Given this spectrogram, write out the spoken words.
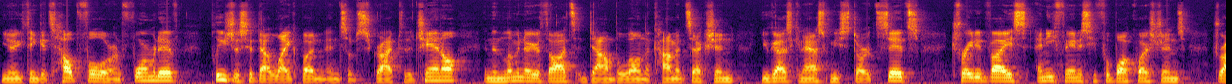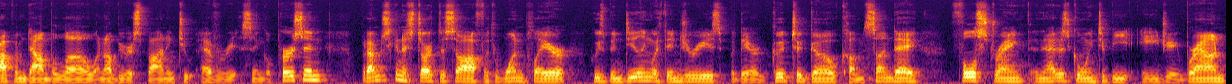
you know, you think it's helpful or informative, please just hit that like button and subscribe to the channel. And then let me know your thoughts down below in the comment section. You guys can ask me start sits trade advice, any fantasy football questions, drop them down below and I'll be responding to every single person. But I'm just going to start this off with one player who's been dealing with injuries, but they are good to go come Sunday, full strength, and that is going to be AJ Brown.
